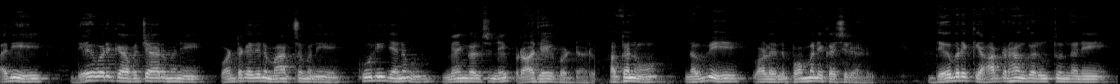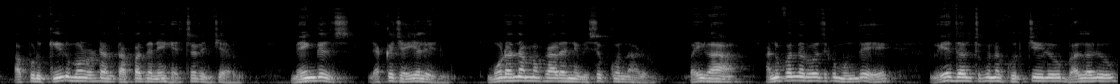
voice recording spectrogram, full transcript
అది దేవుడికి అపచారమని వంటగదిని మార్చమని కూలీ జనం మెంగల్స్ని ప్రాధేయపడ్డారు. అతను నవ్వి వాళ్ళని పొమ్మని కసిరాడు. దేవుడికి ఆగ్రహం కలుగుతుందని అప్పుడు కీడు మొడటం తప్పదని హెచ్చరించారు. మెంగిల్స్ లెక్క చేయలేదు. మూఢనమ్మకాలన్నీ విసుక్కున్నాడు. పైగా అనుకున్న రోజుకు ముందే వేదలుచుకున్న కుర్చీలు బల్లలు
